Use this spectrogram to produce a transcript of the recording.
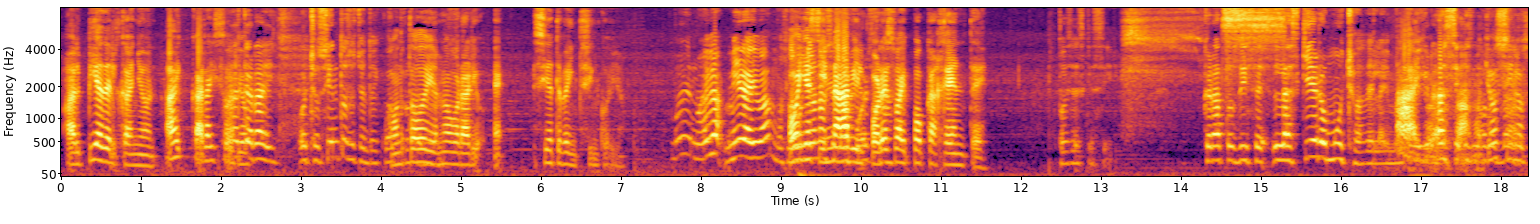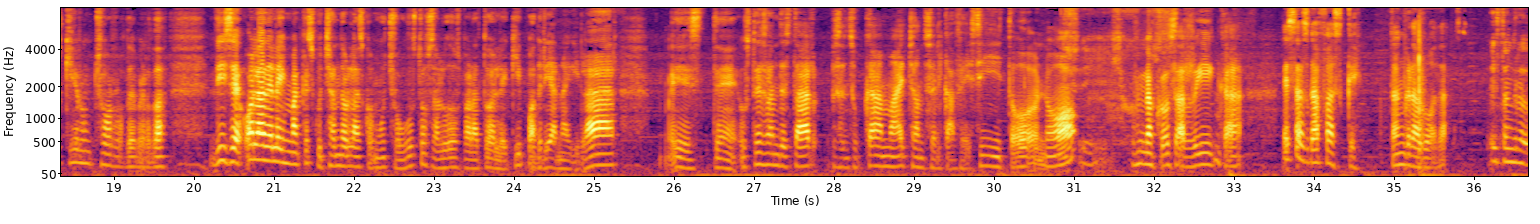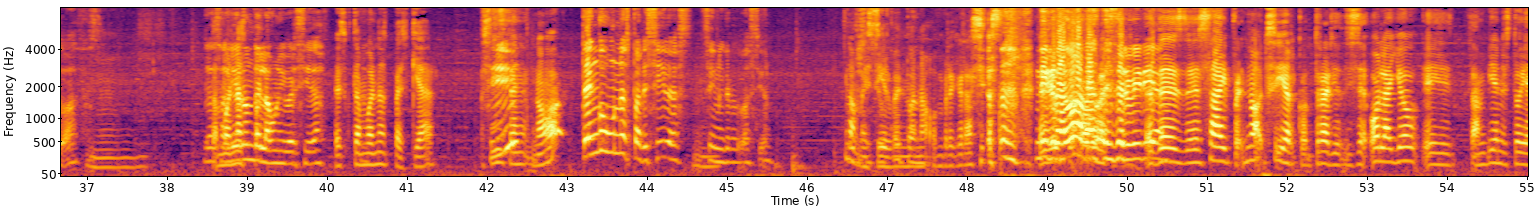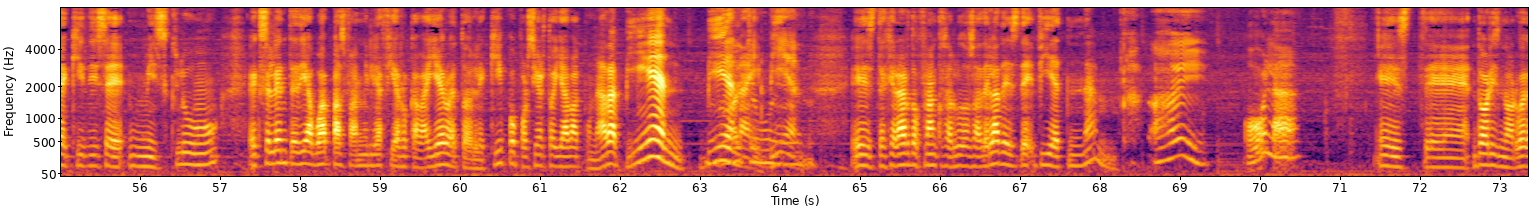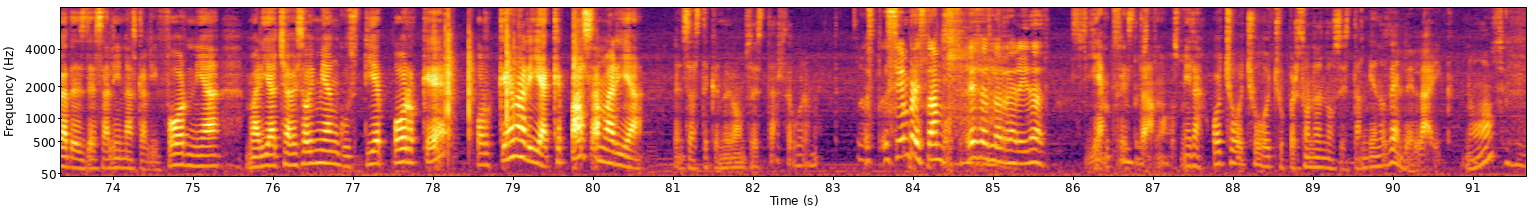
al pie del cañón. Ay, caray, soy Ay, yo. caray, 884. Con todo y el nuevo horario, eh, 7.25 yo. Bueno, ahí va, mira, ahí vamos. Hoy es inhábil, por eso hay poca gente. Pues es que sí. Kratos dice, las quiero mucho, Adela y Ay, gracias. Yo sí los quiero un chorro, de verdad. Dice, hola Adela y Mac, escuchándolas con mucho gusto. Saludos para todo el equipo. Adrián Aguilar. Este, ustedes han de estar pues, en su cama echándose el cafecito, ¿no? Sí. Una cosa rica. ¿Esas gafas qué? ¿Están graduadas? Están graduadas. Mm. Ya salieron de la universidad. ¿Están buenas para esquiar? ¿Sí? ¿No? Tengo unas parecidas mm. sin graduación. No me sirven, no, hombre, gracias. Ni graduadas te serviría. Desde Cypress. No, sí, al contrario. Dice, hola, yo eh, también estoy aquí, dice Miss Clue. Excelente día, guapas, familia Fierro Caballero, de todo el equipo. Por cierto, ya vacunada. Bien, bien ahí, bien. Este, Gerardo Franco, saludos. Adela desde Vietnam. Ay. Hola. Este, Doris Noruega desde Salinas, California. María Chávez, hoy me angustié porque, ¿por qué María? ¿Qué pasa María? Pensaste que no íbamos a estar seguramente. Siempre estamos, esa es la realidad. Siempre, estamos. Mira, 888 personas nos están viendo, denle like, ¿no?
